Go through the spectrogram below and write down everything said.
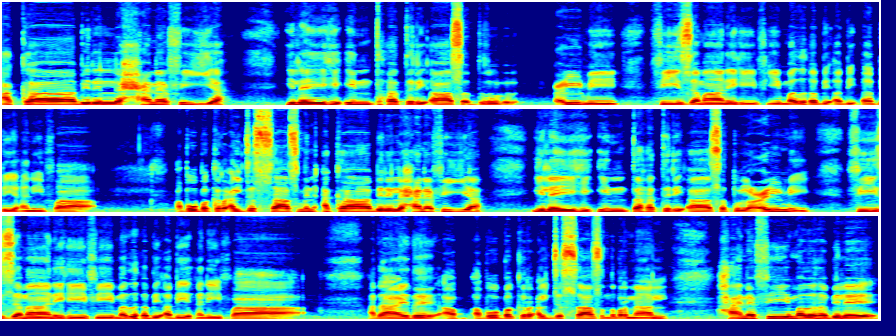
അകാബിരിൽ ഹനഫിയ ഇലൈഹി ഇൻതഹത് റിയാസത്തുൽ ഇൽമി ഫി സമാനിഹി ഫി മദ്ഹബി അബി അബി ഹനീഫ അബൂബക്കർ അൽ ജസ്സാസ് മിൻ അകാബിരിൽ ഹനഫിയ ഇലൈഹി ഇൻതഹത് റിയാസത്തുൽ ഇൽമി ഫി സമാനിഹി ഫി മദ്ഹബി അബി ഹനീഫ അതായത് അബൂബക്കർ അൽ ജസ്സാസ് എന്ന് പറഞ്ഞാൽ ഹനഫി മദ്ഹബിലെ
